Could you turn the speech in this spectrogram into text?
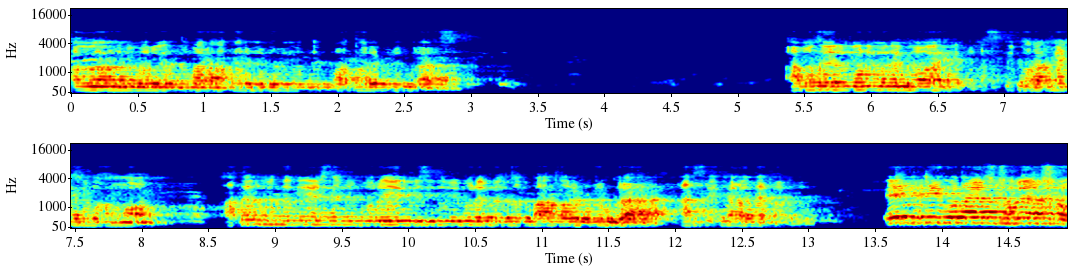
আল্লাহ নবী বললেন, তোমার হাতের পেটের মধ্যে পাথরের টুকরা আছে। আবু জেহেল মনে মনে কয়, আজকে ধরা খাইছে মোহাম্মদ। হাতের মধ্যে নিয়ে আসছে আমি বড়ইয়ের পিছিয়ে তুমি বলে ফেলছো পাথরের টুকরা। আজকে খেলা দেখাবো। সবাই আসো।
